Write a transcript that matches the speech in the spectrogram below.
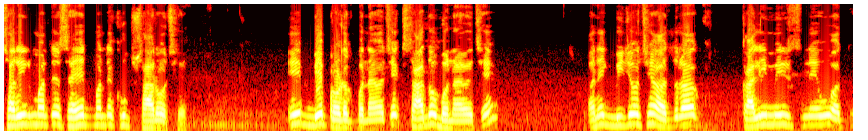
શરીર માટે, સેહત માટે ખૂબ સારો છે. એ બે પ્રોડક્ટ બનાવે છે. એક સાદો બનાવે છે. અને એક બીજો છે અદરક કાલી મિર્ચ ને એવું અદ-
